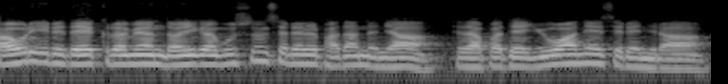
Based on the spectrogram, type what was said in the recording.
바울이 이르되 그러면 너희가 무슨 세례를 받았느냐 대답하되 요한의 세례니라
